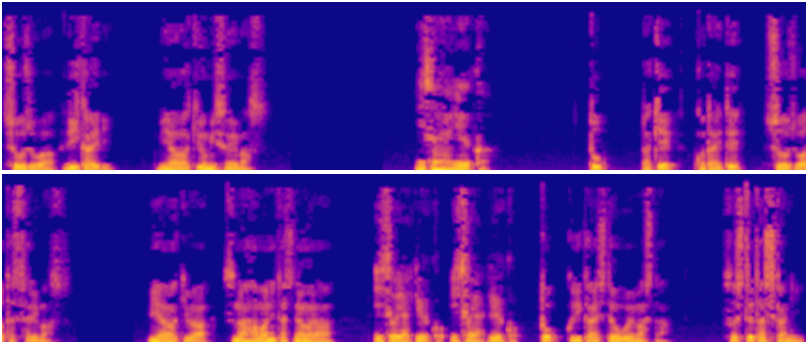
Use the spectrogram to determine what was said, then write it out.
少女は振り返り、宮脇を見据えます。磯谷優子。とだけ答えて少女は立ち去ります。宮脇は砂浜に立ちながら、磯谷優子、磯谷優子。と繰り返して覚えました。そして確かに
